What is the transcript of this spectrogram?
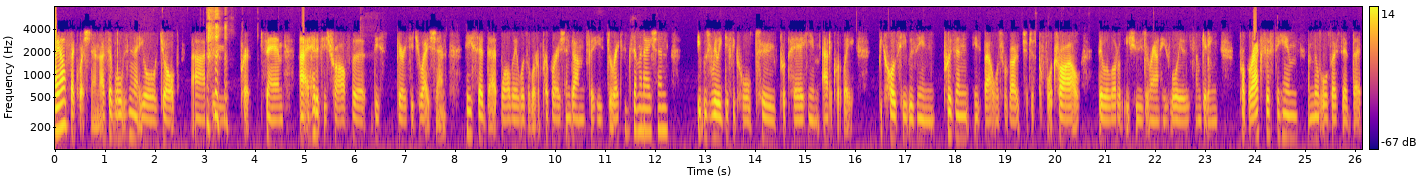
I asked that question. I said, Well, isn't that your job uh, to prep Sam uh, ahead of his trial for this very situation? He said that while there was a lot of preparation done for his direct examination, it was really difficult to prepare him adequately because he was in prison. His bail was revoked just before trial. There were a lot of issues around his lawyers and getting proper access to him. And Mill also said that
